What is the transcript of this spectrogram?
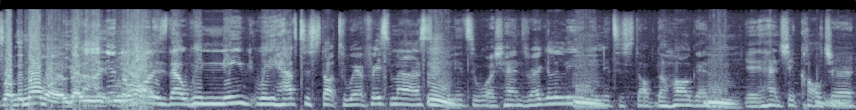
from the normal Yeah, that the we, new we normal had? is that we need we have to start to wear face masks. We need to wash hands regularly. We need to stop the hug and uh, handshake culture.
